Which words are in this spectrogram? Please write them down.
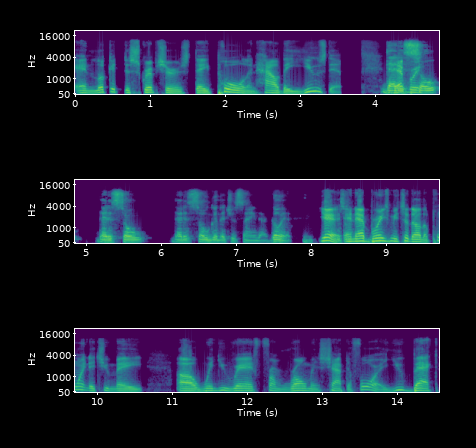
and look at the scriptures they pull and how they use them. that, that is bring, so. That is so. That is so good that you're saying that. Go ahead. Yeah, and that brings me to the other point that you made uh, when you read from Romans chapter four. You backed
